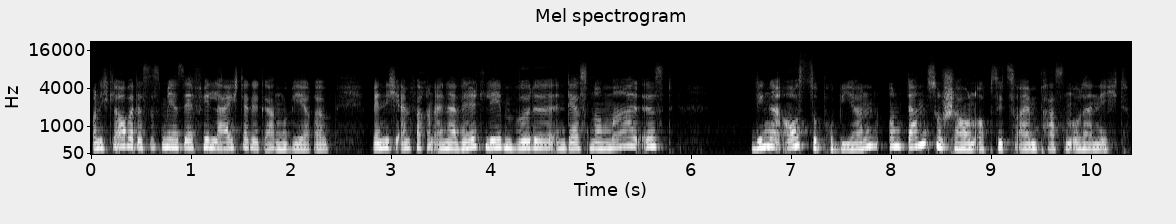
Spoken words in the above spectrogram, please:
Und ich glaube, dass es mir sehr viel leichter gegangen wäre, wenn ich einfach in einer Welt leben würde, in der es normal ist, Dinge auszuprobieren und dann zu schauen, ob sie zu einem passen oder nicht.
